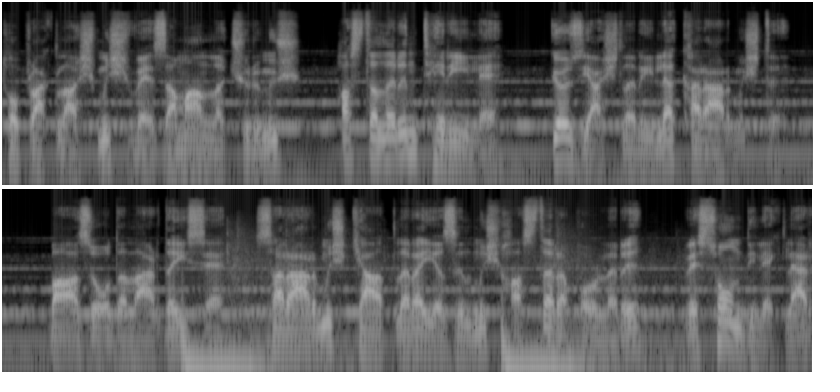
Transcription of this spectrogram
topraklaşmış ve zamanla çürümüş, hastaların teriyle, gözyaşlarıyla kararmıştı. Bazı odalarda ise sararmış kağıtlara yazılmış hasta raporları ve son dilekler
